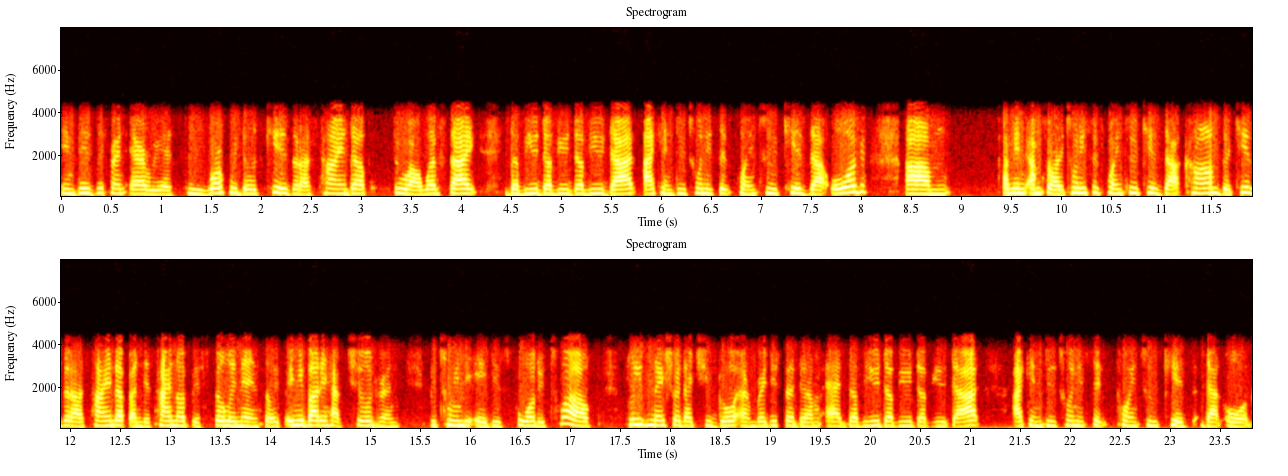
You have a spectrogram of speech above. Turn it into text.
in these different areas to work with those kids that are signed up through our website, www.icando26.2kids.org. Um, I mean, I'm sorry, 26.2kids.com. The kids that are signed up and the sign up is filling in. So if anybody have children between the ages 4 to 12, please make sure that you go and register them at www.icando26.2kids.org.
